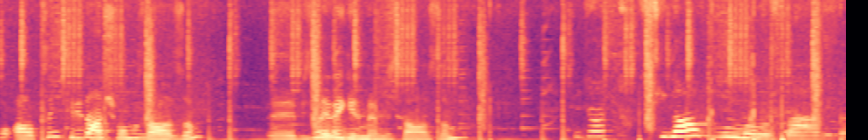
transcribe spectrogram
Bu altın kilidi açmamız lazım. Ee, bizim eve girmemiz lazım. De silah bulmamız lazım.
